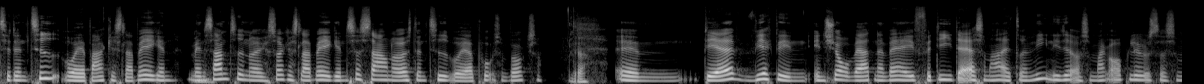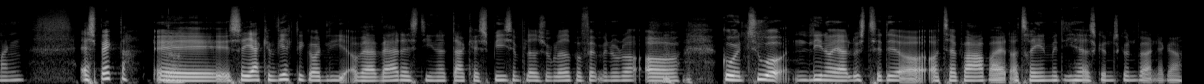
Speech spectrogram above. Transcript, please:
til den tid, hvor jeg bare kan slappe af igen. Men mm. samtidig, når jeg så kan slappe af igen, så savner jeg også den tid, hvor jeg er på som bokser. Ja. Øhm, det er virkelig en, en sjov verden at være i, fordi der er så meget adrenalin i det, og så mange oplevelser, og så mange aspekter. Ja. Øh, så jeg kan virkelig godt lide at være hverdagsdiner, der kan spise en plade chokolade på 5 minutter, og gå en tur, lige når jeg har lyst til det, og, og tage på arbejde og træne med de her skønne, skønne børn, jeg gør.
